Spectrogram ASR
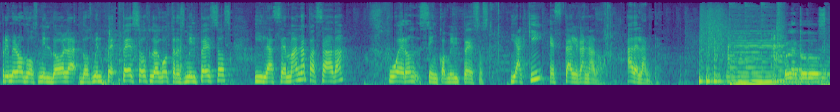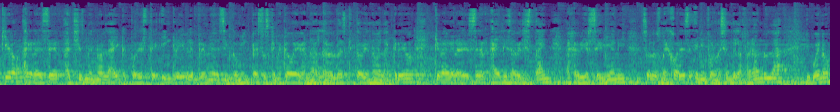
primero dos mil dólares, dos mil pe- pesos, luego tres mil pesos. Y la semana pasada fueron cinco mil pesos. Y aquí está el ganador. Adelante. Hola a todos, quiero agradecer a Chisme No Like por este increíble premio de 5 mil pesos que me acabo de ganar. La verdad es que todavía no me la creo. Quiero agradecer a Elizabeth Stein, a Javier Seriani, son los mejores en información de la farándula. Y bueno,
